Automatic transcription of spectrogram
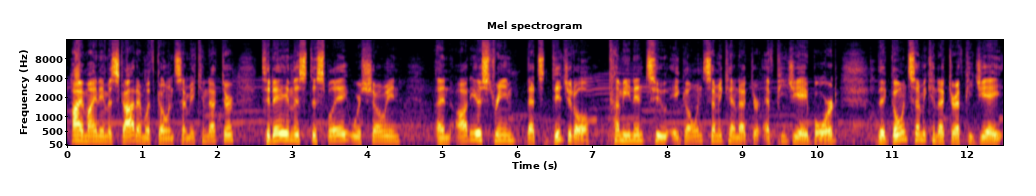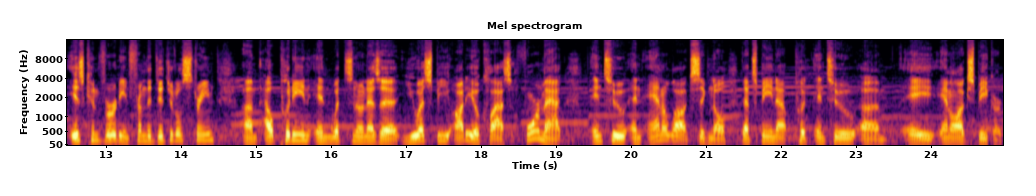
Hi, my name is Scott. I'm with GOWIN Semiconductor. Today in this display, we're showing an audio stream that's digital coming into a GOWIN Semiconductor FPGA board. The GOWIN Semiconductor FPGA is converting from the digital stream, um, outputting in what's known as a USB audio class format into an analog signal that's being output into um, a analog speaker.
